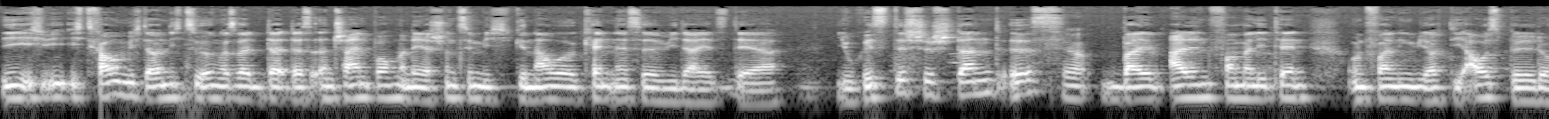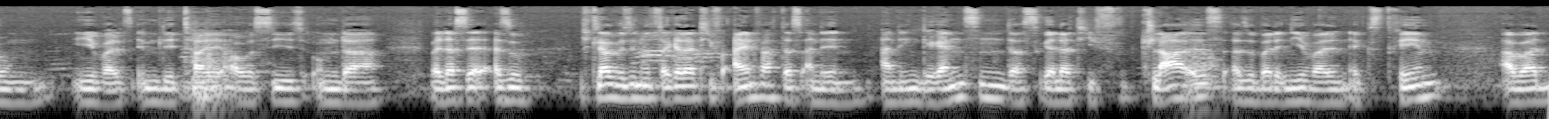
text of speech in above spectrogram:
Ich, ich, ich traue mich da auch nicht zu irgendwas, weil da, das anscheinend braucht man da ja schon ziemlich genaue Kenntnisse, wie da jetzt der juristische Stand ist Ja. bei allen Formalitäten und vor allen Dingen wie auch die Ausbildung jeweils im Detail aussieht, um da, weil das ja, also ich glaube, wir sind uns da relativ einfach, dass an den, an den Grenzen das relativ klar ist, also bei den jeweiligen Extremen, aber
